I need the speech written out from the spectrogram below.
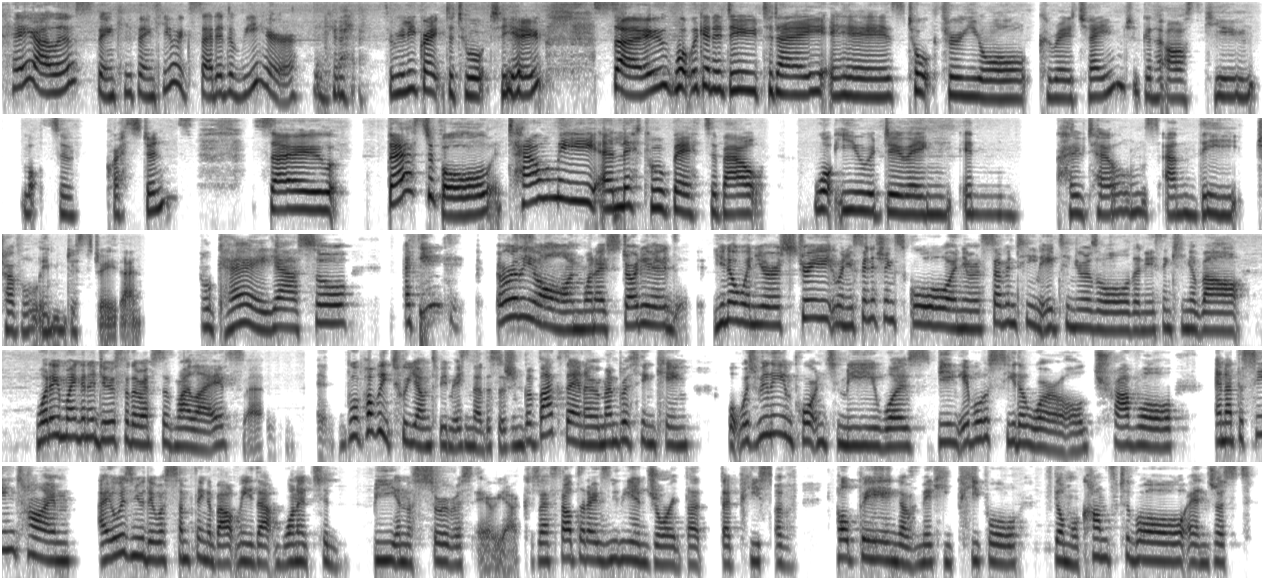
Hey, Alice. Thank you. Thank you. Excited to be here. Yeah, it's really great to talk to you. So, what we're going to do today is talk through your career change. I'm going to ask you lots of questions. So, first of all, tell me a little bit about what you were doing in hotels and the travel industry then. Okay. Yeah. So, I think early on when I started, you know, when you're straight, when you're finishing school and you're 17, 18 years old and you're thinking about what am I going to do for the rest of my life? Uh, we're probably too young to be making that decision. But back then, I remember thinking what was really important to me was being able to see the world, travel. And at the same time, I always knew there was something about me that wanted to be in the service area because I felt that I really enjoyed that that piece of helping, of making people feel more comfortable and just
